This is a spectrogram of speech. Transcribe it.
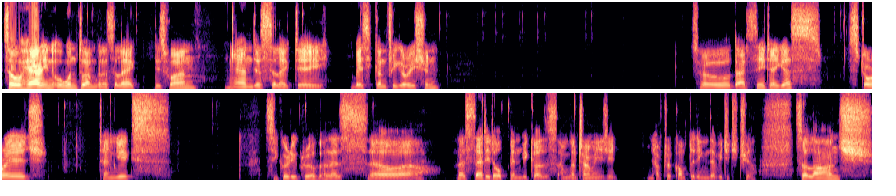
So here in Ubuntu, I'm going to select this one and just select a basic configuration so that's it I guess. Storage 10 gigs. Security group let's uh, let's set it open because I'm going to terminate it after completing the video tutorial. So launch.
